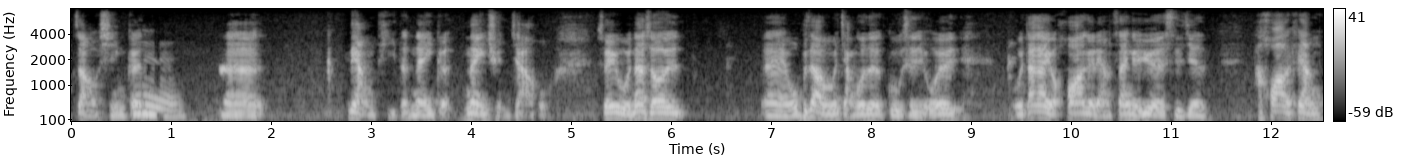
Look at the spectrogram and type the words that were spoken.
造型跟、嗯、呃量体的那一个那一群家伙。所以我那时候，呃，我不知道有没有讲过这个故事，我我大概有花个两三个月的时间。他花了非常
